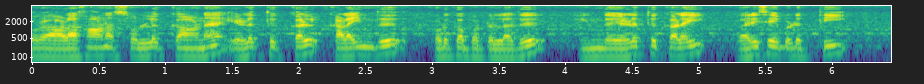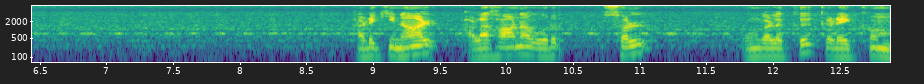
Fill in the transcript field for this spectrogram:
ஒரு அழகான சொல்லுக்கான எழுத்துக்கள் கலைந்து கொடுக்கப்பட்டுள்ளது. இந்த எழுத்துக்களை வரிசைப்படுத்தி அடுக்கினால் அழகான ஒரு சொல் உங்களுக்கு கிடைக்கும்.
